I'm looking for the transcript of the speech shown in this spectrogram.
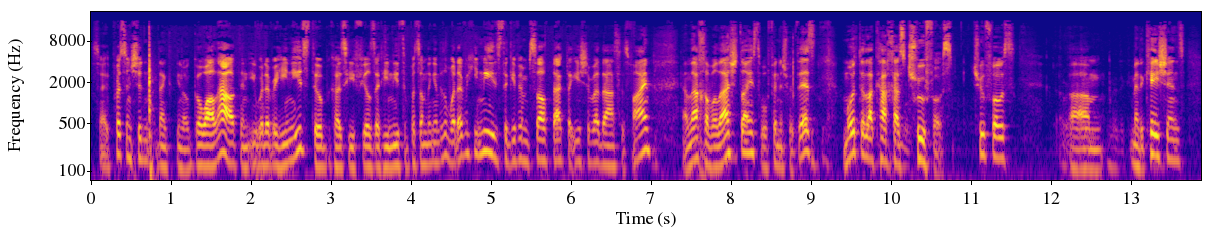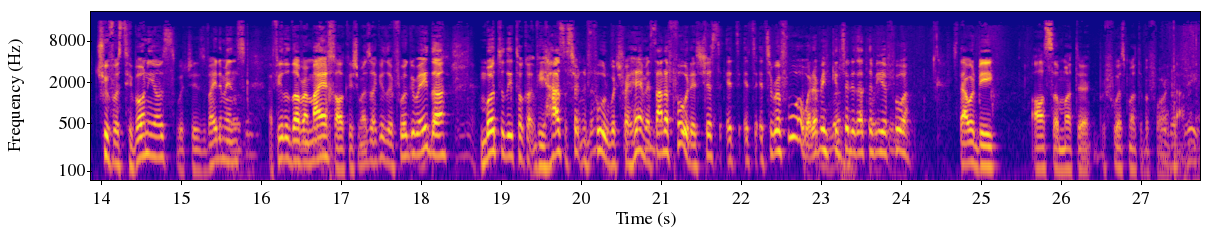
So a person shouldn't like you know go all out and eat whatever he needs to because he feels that he needs to put something in it. Whatever he needs to give himself back that yeshiva das is fine. And v'lashtais. We'll finish with this. Mutar lakachas trufos. Trufos. Um, medications, trufos tibonios, which is vitamins, afilu davar mayachal, if he has a certain food, which for him it's not a food, it's just it's it's, it's a refuah, whatever he considers that to be a refuah. So that would be also mutter, refuah's mutter before What about davening.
